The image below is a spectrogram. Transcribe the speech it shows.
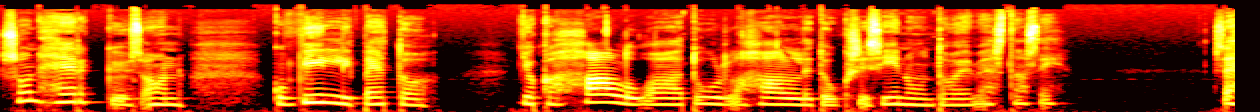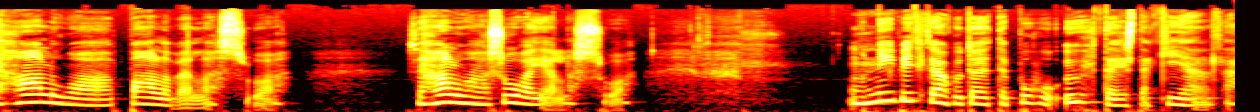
Sun herkkyys on kuin villipeto, joka haluaa tulla hallituksi sinun toimestasi. Se haluaa palvella sua. Se haluaa suojella sua. Mutta niin pitkään kun te ette puhu yhteistä kieltä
